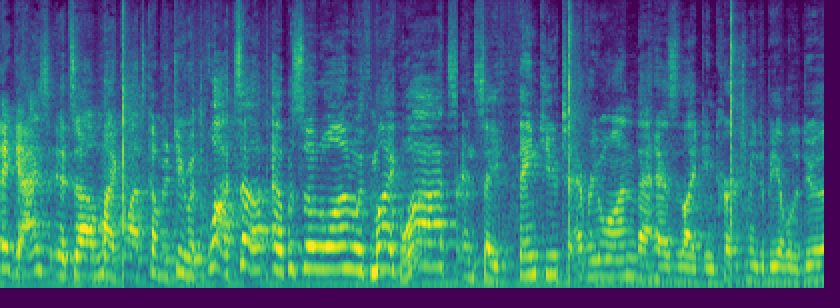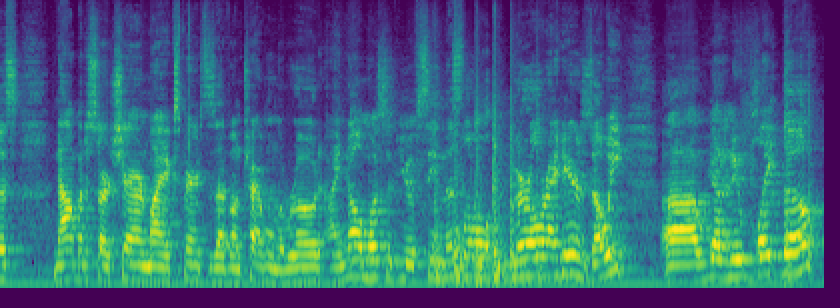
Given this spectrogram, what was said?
Hey guys, it's uh, Mike Watts coming to you with Watts Up, episode one with Mike Watts, and say thank you to everyone that has like encouraged me to be able to do this. Now I'm to start sharing my experiences as I'm traveling the road. I know most of you have seen this little girl right here, Zoe. Uh, we got a new plate though,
